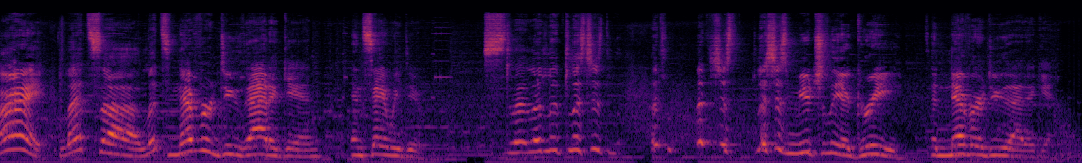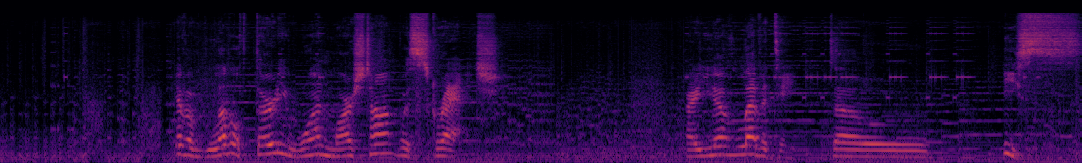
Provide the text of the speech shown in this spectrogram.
All right, let's uh let's never do that again and say we do. Let, let, let, let's just let's, let's just let's just mutually agree to never do that again. You have a level 31 Marshtomp with Scratch. Alright, you have Levitate. So... Peace.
